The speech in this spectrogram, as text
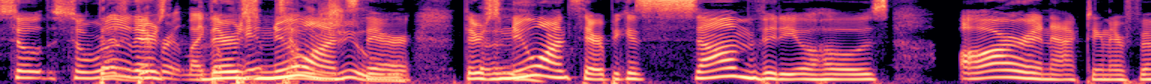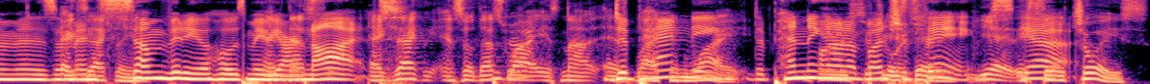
So so really That's there's. Like, there's nuance there. There's nuance there because some video hoes are enacting their feminism and Exactly. some video hoes maybe And are not. exactly, and so that's why it's not as black and Depending white. depending On on a bunch of situation. things. yeah, it's yeah. their choice.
